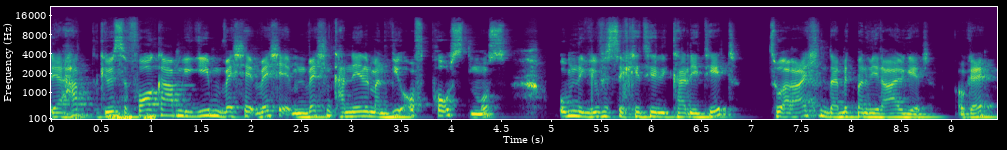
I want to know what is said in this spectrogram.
der hat gewisse Vorgaben gegeben, welche, welche, in welchen Kanälen man wie oft posten muss, um eine gewisse Kritikalität zu erreichen, damit man viral geht, okay?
